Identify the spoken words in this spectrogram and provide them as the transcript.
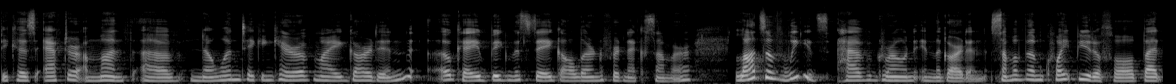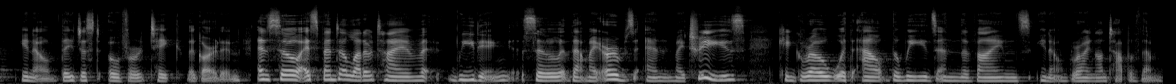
because after a month of no one taking care of my garden, okay, big mistake, I'll learn for next summer. Lots of weeds have grown in the garden, some of them quite beautiful, but you know, they just overtake the garden. And so I spent a lot of time weeding so that my herbs and my trees can grow without the weeds and the vines, you know, growing on top of them.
